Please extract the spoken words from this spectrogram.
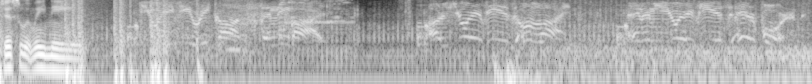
Just what we need. UAV recon standing by. Our UAV is online. Enemy UAV is airborne.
